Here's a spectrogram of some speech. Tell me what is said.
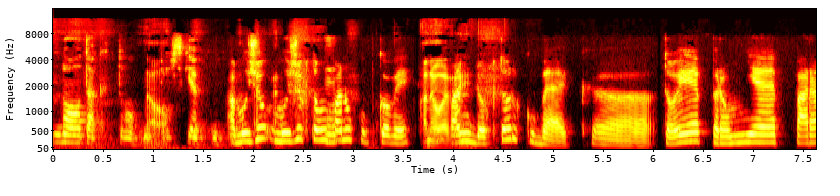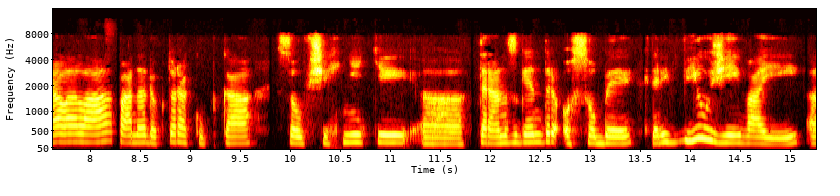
No, no tak to no. prostě... A můžu, můžu k tomu panu Kubkovi? Ano, Pan doktor Kubek, to je pro mě paralela pana doktora Kubka jsou všichni ti uh, transgender osoby, které využívají uh,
